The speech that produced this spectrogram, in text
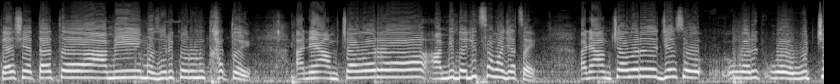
त्या शेतात आम्ही मजुरी करून खातो आहे आणि आमच्यावर आम्ही दलित समाजाचा आहे. आणि आमच्यावर जे वर व- उच्च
